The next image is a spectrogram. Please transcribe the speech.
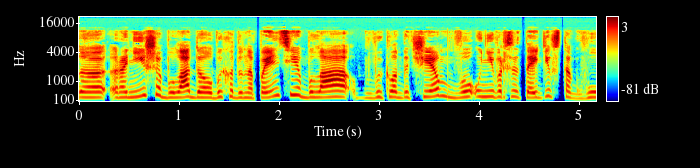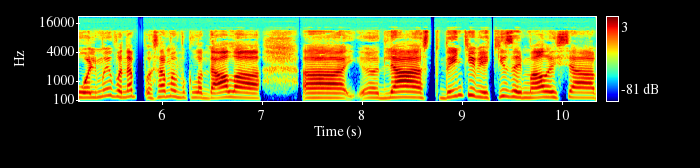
е, раніше була до виходу на пенсію, була викладачем в університеті в Стокгольмі. Вона саме викладала е, е, для студентів, які займалися.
